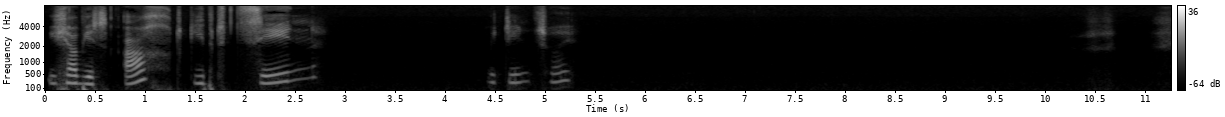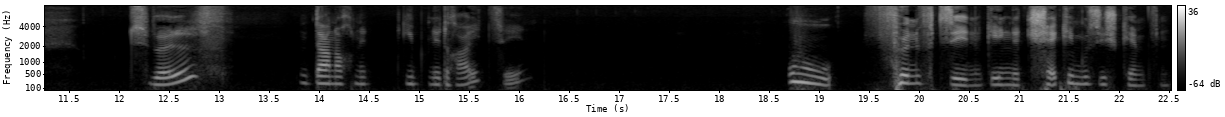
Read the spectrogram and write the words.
Ich habe jetzt acht, gibt zehn mit den zwei. Zwölf. Und da noch eine, gibt eine 13. Uh, 15. Gegen eine Jackie muss ich kämpfen.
